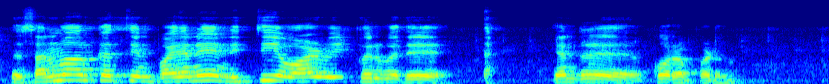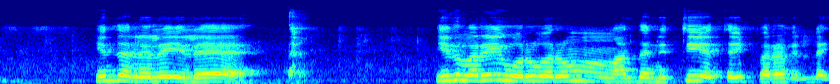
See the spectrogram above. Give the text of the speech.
இந்த சன்மார்க்கத்தின் பயனே நித்திய வாழ்வை பெறுவது என்று கூறப்படும். இந்த நிலையிலே இதுவரை ஒருவரும் அந்த நித்தியத்தை பெறவில்லை.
